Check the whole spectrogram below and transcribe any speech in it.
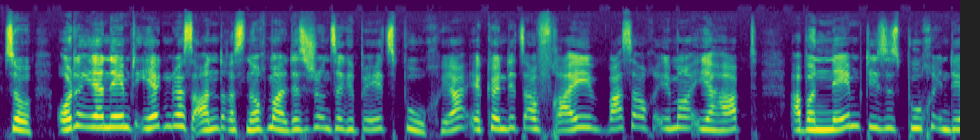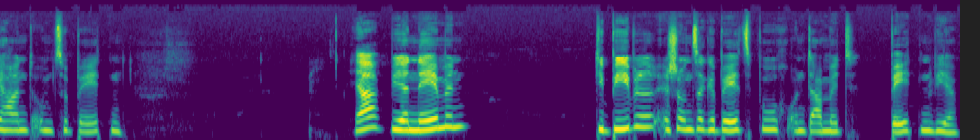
So, oder ihr nehmt irgendwas anderes. Nochmal, das ist unser Gebetsbuch. Ja, ihr könnt jetzt auch frei, was auch immer ihr habt, aber nehmt dieses Buch in die Hand, um zu beten. Ja, wir nehmen die Bibel ist unser Gebetsbuch und damit beten wir.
